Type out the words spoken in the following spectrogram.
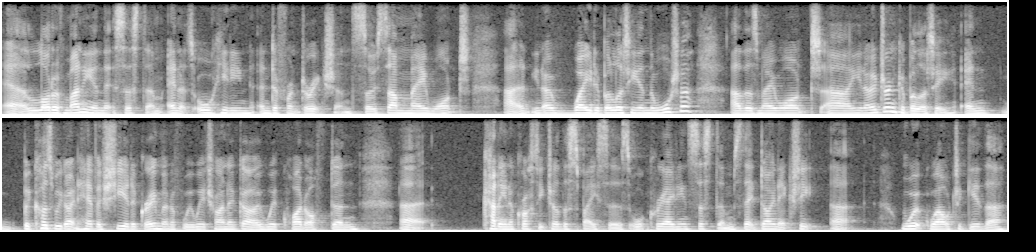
a lot of money in that system, and it's all heading in different directions. So some may want, uh, you know, wadeability in the water, others may want, uh, you know, drinkability. And because we don't have a shared agreement of where we're trying to go, we're quite often uh, cutting across each other's spaces or creating systems that don't actually uh, work well together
